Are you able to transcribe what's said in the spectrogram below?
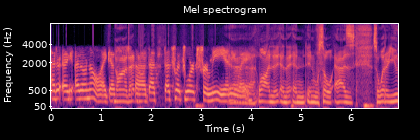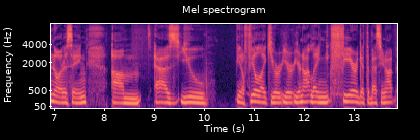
I, don't, I, I, don't know. I guess no, that, uh, that's that's what's worked for me anyway. Yeah, Well, and, and and and so as so, what are you noticing um, as you you know feel like you're you're you're not letting fear get the best. You're not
